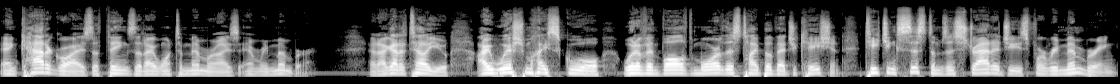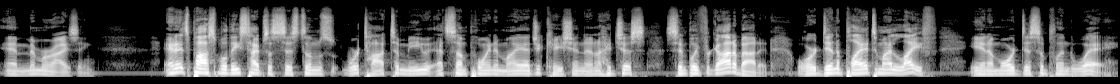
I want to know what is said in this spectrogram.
and categorize the things that I want to memorize and remember. And I got to tell you, I wish my school would have involved more of this type of education, teaching systems and strategies for remembering and memorizing. And it's possible these types of systems were taught to me at some point in my education, and I just simply forgot about it or didn't apply it to my life in a more disciplined way.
